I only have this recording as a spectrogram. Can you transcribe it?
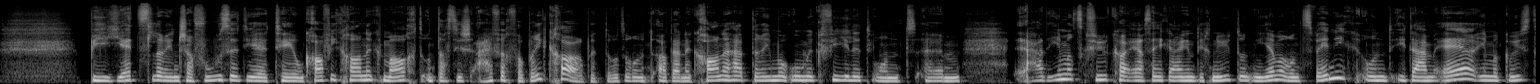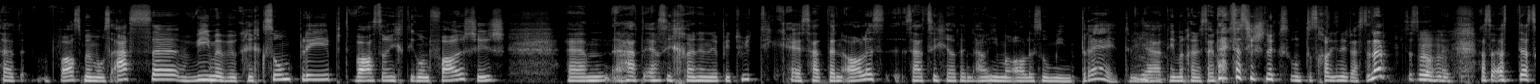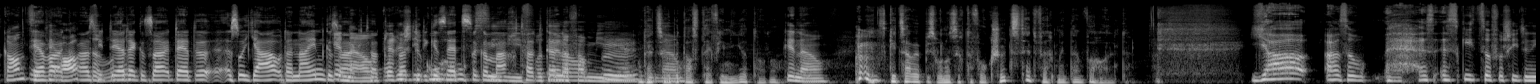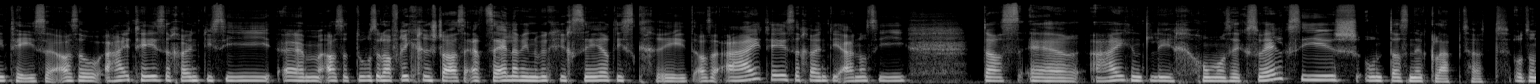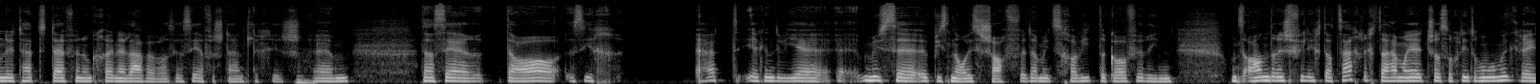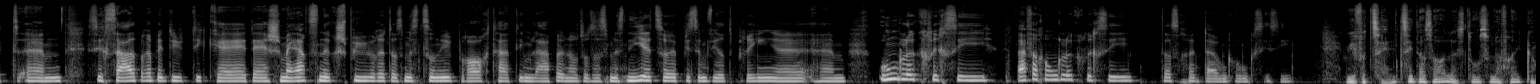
bei Jetzler in Schaffhausen die Tee- und Kaffeekanne gemacht und das ist einfach Fabrikarbeit, oder? Und an diesen Kannen hat er immer rumgefeilt und ähm, er hat immer das Gefühl gehabt, er sei eigentlich nichts und niemand und zu wenig und indem er immer gewusst hat, was man muss essen, wie man wirklich gesund bleibt, was richtig und falsch ist, ähm, hat er sich eine Bedeutung geben. Es hat dann alles, es hat sich ja dann auch immer alles um ihn gedreht, weil mhm. er hat immer können sagen, nein, das ist nicht gesund, das kann ich nicht essen, nein, das geht mhm. nicht. Also das ganze Er war Theater, quasi der, der gesagt, der also ja oder nein gesagt genau. hat, er ist die die Gesetze gemacht hat, genau. Familie. Mhm. Und hat genau. das definiert, oder? Genau. Jetzt gibt es auch etwas, wo er sich davor geschützt hat, vielleicht mit dem Verhalten. Ja, also es, es, gibt so verschiedene Thesen. Also eine These könnte sein, ähm, also Ursula Fricker ist da als Erzählerin wirklich sehr diskret. Also eine These könnte auch noch sein, dass er eigentlich homosexuell war und das nicht gelebt hat oder nicht hat dürfen und können leben, was ja sehr verständlich ist. Mhm. Ähm, dass er da sich hat irgendwie äh, müssen etwas Neues schaffen, damit es weitergehen für ihn. Und das andere ist vielleicht tatsächlich, da haben wir jetzt schon so ein bisschen drum herum geredet, ähm, sich selber eine Bedeutung geben, den Schmerz nicht spüren, dass man es zu nichts gebracht hat im Leben oder dass man es nie zu etwas wird bringen. Ähm, unglücklich sein, einfach unglücklich sein, das könnte auch ein Grund sein. Wie erzählt sie das alles, Ursula Frecker?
